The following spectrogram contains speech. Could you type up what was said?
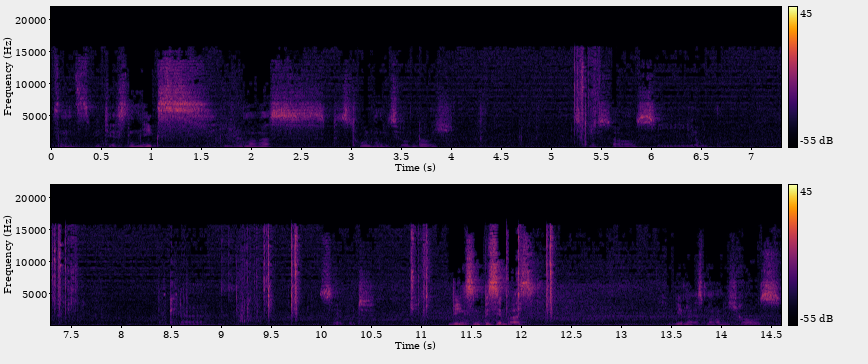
Sonst wird jetzt nichts. Hier haben wir was. Pistolenmunition, glaube ich. Nicht so aus. Jo. Okay. Sehr gut. Wenigstens ein bisschen was. Hier gehen wir erstmal noch nicht raus.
